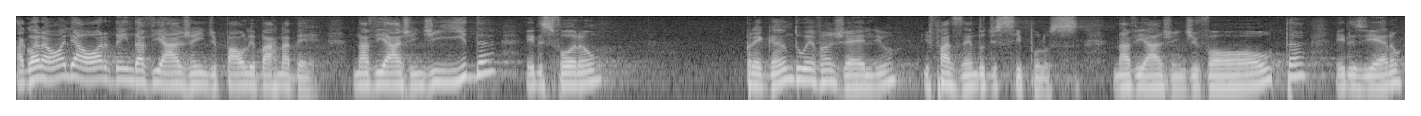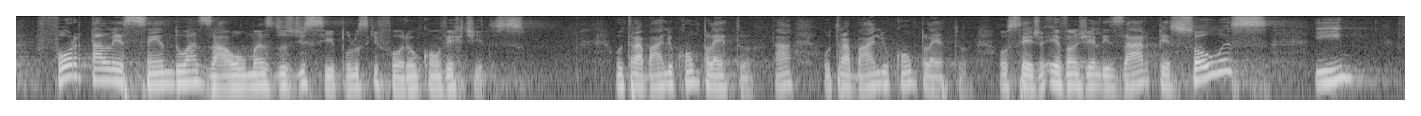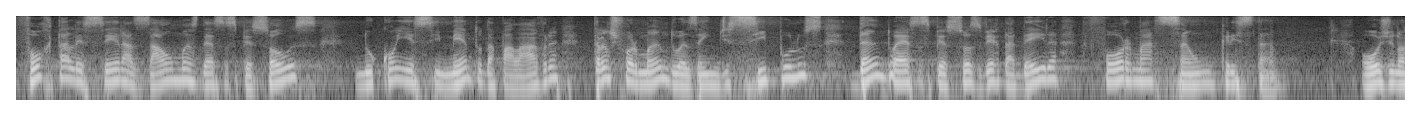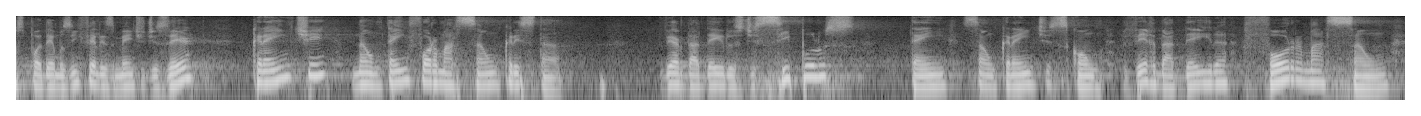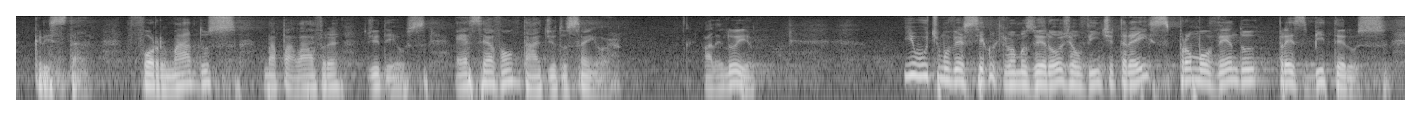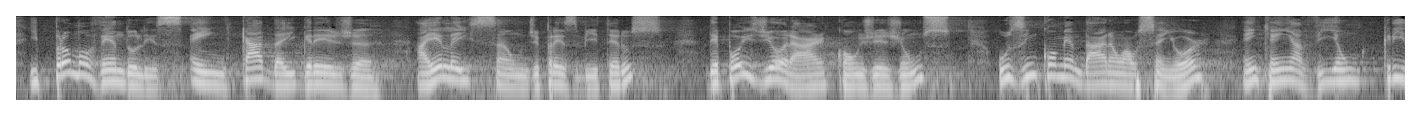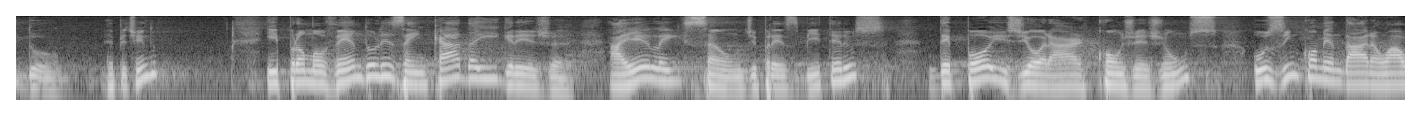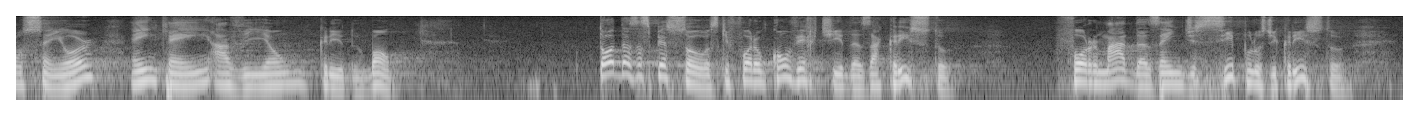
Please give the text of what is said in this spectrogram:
Agora, olha a ordem da viagem de Paulo e Barnabé. Na viagem de ida, eles foram pregando o Evangelho e fazendo discípulos. Na viagem de volta, eles vieram fortalecendo as almas dos discípulos que foram convertidos. O trabalho completo, tá? O trabalho completo. Ou seja, evangelizar pessoas e fortalecer as almas dessas pessoas no conhecimento da palavra, transformando-as em discípulos, dando a essas pessoas verdadeira formação cristã. Hoje nós podemos, infelizmente, dizer: crente não tem formação cristã. Verdadeiros discípulos têm, são crentes com verdadeira formação cristã, formados na palavra de Deus. Essa é a vontade do Senhor. Aleluia. E o último versículo que vamos ver hoje é o 23, promovendo presbíteros e promovendo-lhes em cada igreja a eleição de presbíteros, depois de orar com jejuns, os encomendaram ao Senhor em quem haviam crido. Repetindo? E promovendo-lhes em cada igreja a eleição de presbíteros, depois de orar com jejuns, os encomendaram ao Senhor em quem haviam crido. Bom, todas as pessoas que foram convertidas a Cristo, formadas em discípulos de Cristo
